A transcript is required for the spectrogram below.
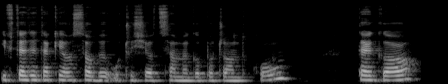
I wtedy takie osoby uczy się od samego początku tego,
